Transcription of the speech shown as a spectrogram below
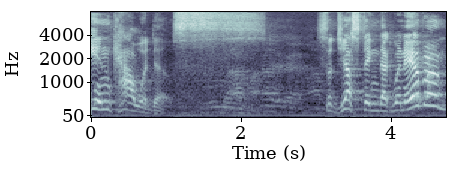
in cowardice. Suggesting that whenever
